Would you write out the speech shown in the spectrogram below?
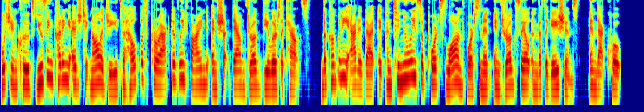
which includes using cutting edge technology to help us proactively find and shut down drug dealers' accounts. The company added that it continually supports law enforcement in drug sale investigations, and that, quote,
